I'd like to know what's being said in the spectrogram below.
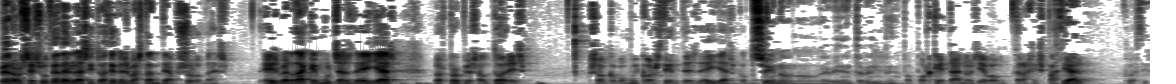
pero se suceden las situaciones bastante absurdas. Es verdad que muchas de ellas, los propios autores son como muy conscientes de ellas, como Sí, no, no, evidentemente. por qué Thanos lleva un traje espacial, decir,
